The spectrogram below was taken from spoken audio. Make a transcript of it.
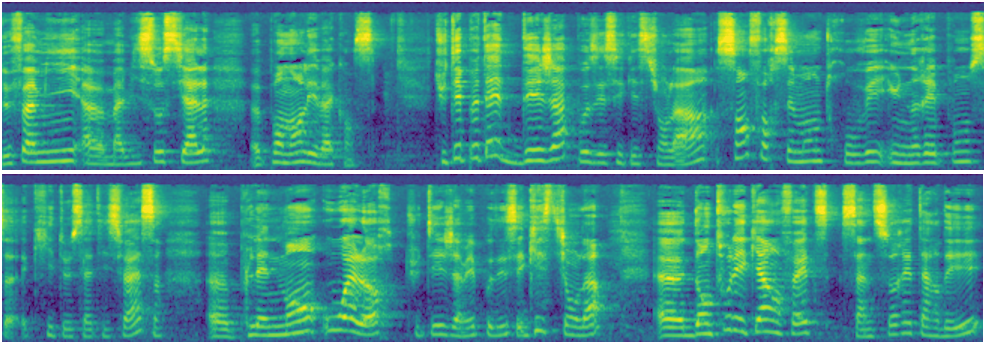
de famille, ma vie sociale pendant les vacances? Tu t'es peut-être déjà posé ces questions-là sans forcément trouver une réponse qui te satisfasse pleinement ou alors tu t'es jamais posé ces questions-là euh, dans tous les cas, en fait, ça ne saurait tarder.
